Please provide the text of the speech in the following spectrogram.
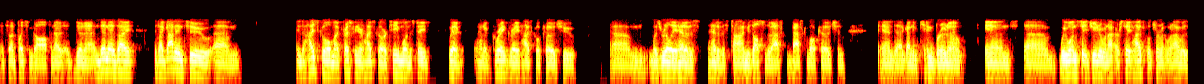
and so I'd play some golf, and I was doing that. And then as I as I got into um, into high school, my freshman year in high school, our team won the state. We had a had a great great high school coach who um, was really ahead of his ahead of his time. He's also the bas- basketball coach, and and a guy named King Bruno. And um, we won state junior when I or state high school tournament when I was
